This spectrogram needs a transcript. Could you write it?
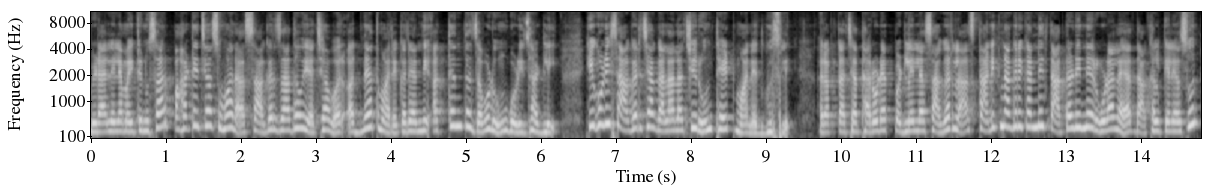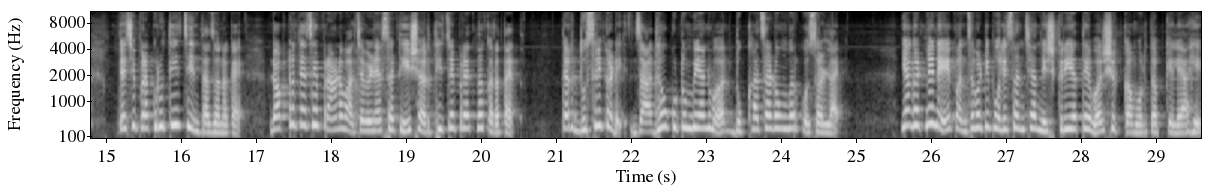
मिळालेल्या माहितीनुसार पहाटेच्या सुमारास सागर जाधव याच्यावर अज्ञात मारेकऱ्यांनी अत्यंत जवळून गोळी झाडली. ही गोळी सागरच्या गालाला चिरून थेट मानेत घुसली. रक्ताच्या थारोड्यात पडलेल्या सागरला स्थानिक नागरिकांनी तातडीने रुग्णालयात दाखल केले असून त्याची प्रकृती चिंताजनक आहे. डॉक्टर त्याचे प्राण वाचविण्यासाठी शर्थीचे प्रयत्न करत आहेत. तर दुसरीकडे जाधव कुटुंबियांवर दुःखाचा डोंगर कोसळलाय. या घटनेने पंचवटी पोलिसांच्या निष्क्रियतेवर शिक्कामोर्तब केले आहे.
